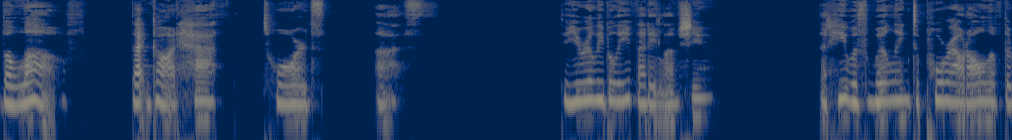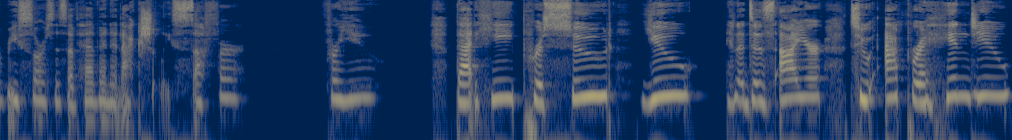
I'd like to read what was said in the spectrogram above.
the love that God hath towards us. Do you really believe that He loves you? That He was willing to pour out all of the resources of heaven and actually suffer for you? That He pursued you in a desire to apprehend you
